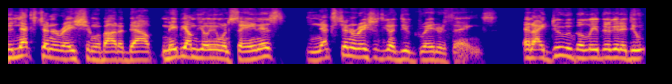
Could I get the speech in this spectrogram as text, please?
the next generation, without a doubt, maybe I'm the only one saying this, next generation is going to do greater things. And I do believe they're going to do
